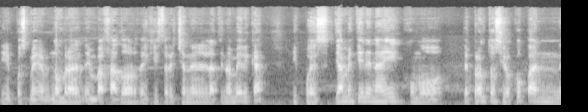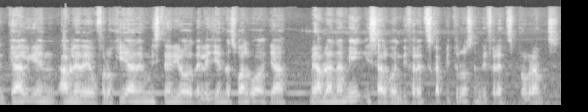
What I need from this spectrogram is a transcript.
Y pues me nombran embajador de History Channel en Latinoamérica. Y pues ya me tienen ahí como de pronto si ocupan que alguien hable de ufología, de un misterio, de leyendas o algo, ya me hablan a mí y salgo en diferentes capítulos, en diferentes programas.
